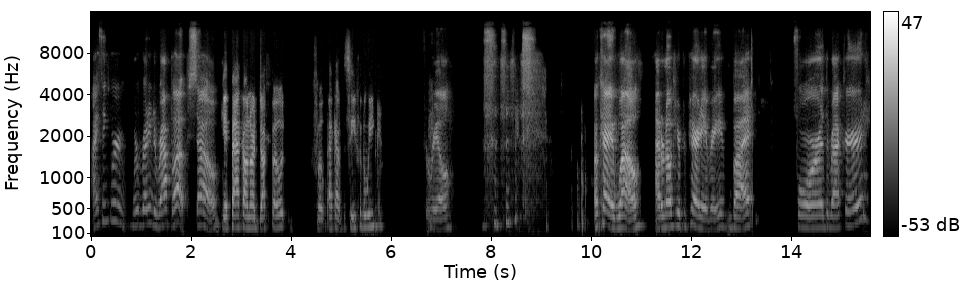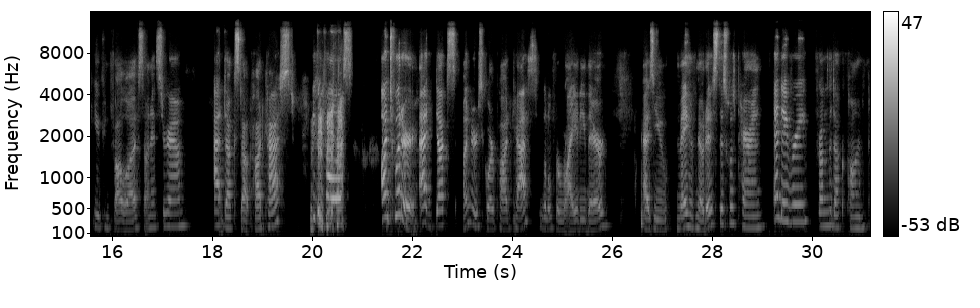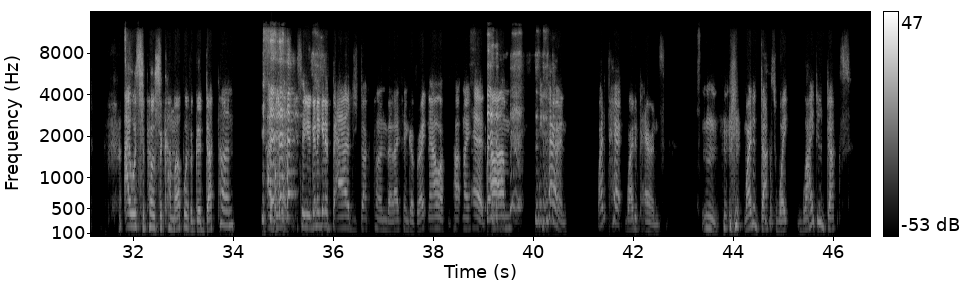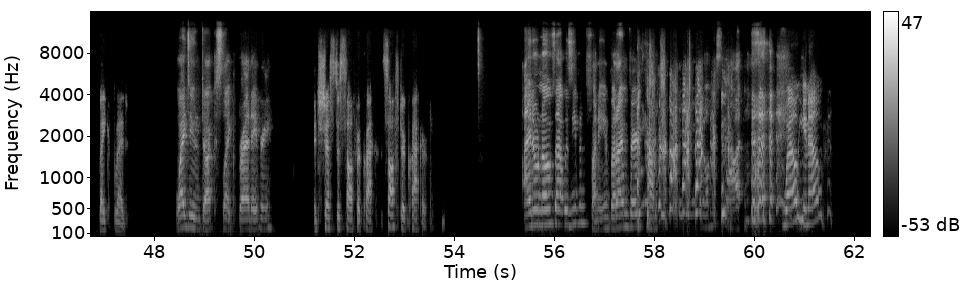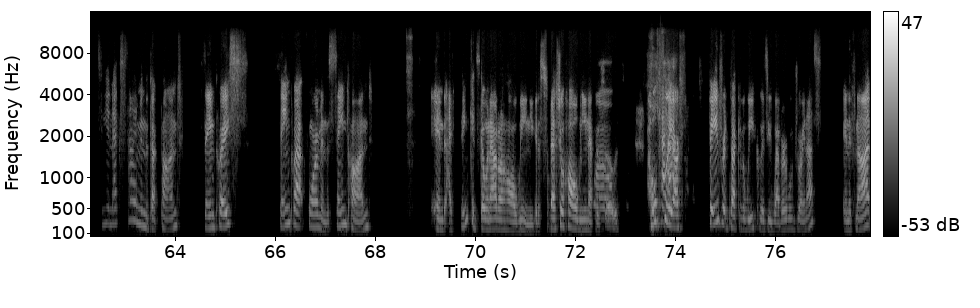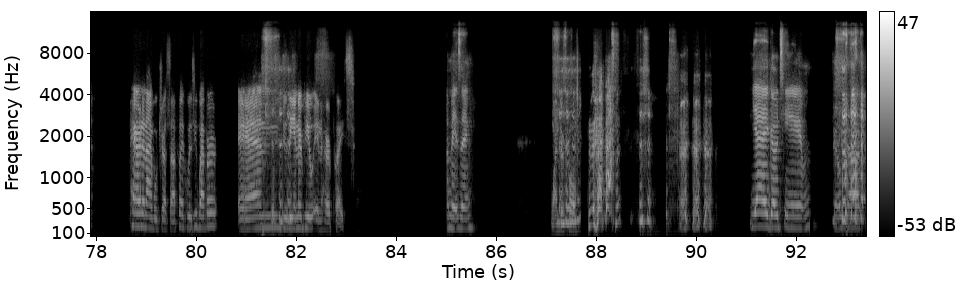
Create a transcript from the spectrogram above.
I think we're we're ready to wrap up. So Get back on our duck boat, float back out to sea for the week. for real. okay, well, I don't know if you're prepared, Avery, but for the record, you can follow us on Instagram at ducks.podcast. You can follow us on Twitter at ducks underscore podcast. Little variety there. As you may have noticed, this was Peren and Avery from the Duck Pond. I was supposed to come up with a good duck pun. I didn't. so you're gonna get a badge duck pun that I think of right now off the top of my head. Um, hey Peren, why do par- why do parents? Mm. why do ducks white? Why do ducks like bread? Why do ducks like bread, Avery? It's just a softer crack, softer cracker. I don't know if that was even funny, but I'm very proud of it on the spot. well, you know, see you next time in the duck pond. Same place, same platform, in the same pond. And I think it's going out on Halloween. You get a special Halloween episode. Whoa. Hopefully, yeah. our favorite duck of the week, Lizzie Weber, will join us. And if not, Peren and I will dress up like Lizzie Weber and do the interview in her place. Amazing. Wonderful. Yay, go team. Go Ducks.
